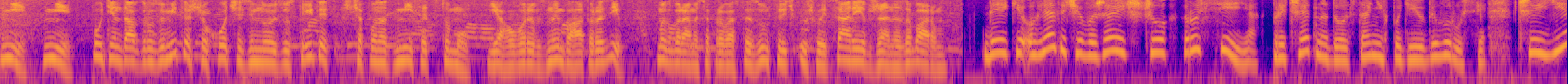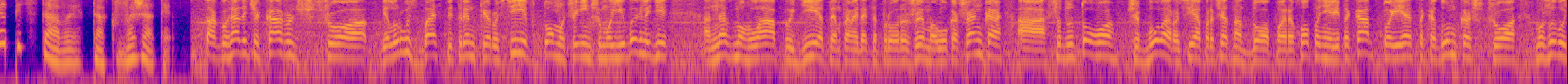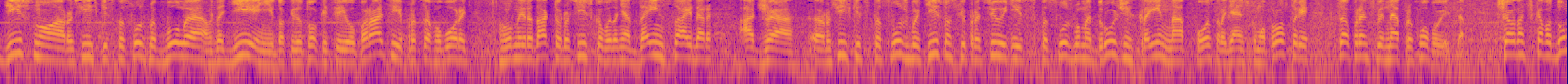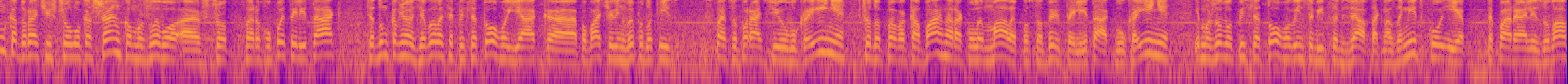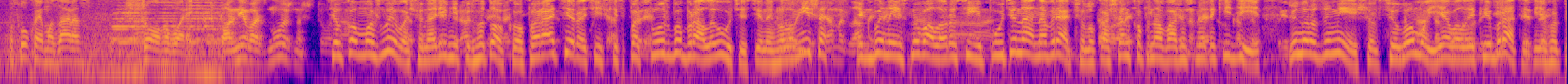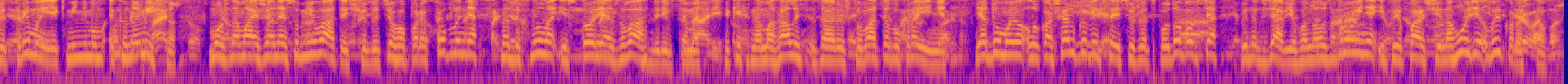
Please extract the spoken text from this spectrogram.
Ні, ні. Путін дав зрозуміти, що хоче зі мною зустрітись ще понад місяць тому. Я говорив з ним багато разів. Ми збираємося провести зустріч у Швейцарії вже незабаром. Деякі оглядачі вважають, що Росія причетна до останніх подій у Білорусі. Чи є підстави так вважати? Так, оглядачі кажуть, що Білорусь без підтримки Росії в тому чи іншому її вигляді не змогла б діяти. Саме йдеться про режим Лукашенка. А щодо того, чи була Росія причетна до перехоплення літака, то є така думка, що можливо дійсно російські спецслужби були задіяні до підготовки цієї операції. Про це говорить головний редактор російського видання The Insider, адже російські спецслужби тісно співпрацюють із спецслужбами дружніх країн на пострадянському просторі. Це в принципі не приховується. Ще одна цікава думка. До речі, що Лукашенко можливо, е, що перехопити літак. Ця думка в нього з'явилася після того, як е, побачив він випадок із спецоперацією в Україні щодо ПВК Вагнера, коли мали посадити літак в Україні, і можливо після того він собі це взяв так на замітку і тепер реалізував. Послухаємо зараз, що говорять. Вполне возможно, що Цілком можливо, що на рівні підготовки операції російські спецслужби брали участь, і найголовніше, якби не існувало Росії Путіна, навряд чи Лукашенко б наважився на такі дії. Він розуміє, що в цілому є великий брат, який його підтримує як мінімум економічно. Можна майже не сумніватися, що до цього перехоплення надихнула історія з вагнерівцями, яких намагались заарештувати в Україні. Я думаю, Лукашенкові цей сюжет сподобався. Він взяв його на озброєння і при першій нагоді використав.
